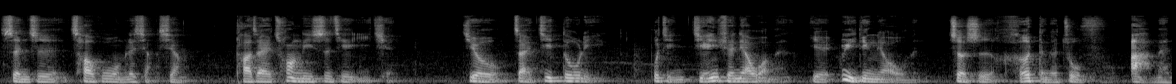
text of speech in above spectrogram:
甚至超乎我们的想象。他在创立世界以前，就在基督里，不仅拣选了我们，也预定了我们。这是何等的祝福！阿门。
